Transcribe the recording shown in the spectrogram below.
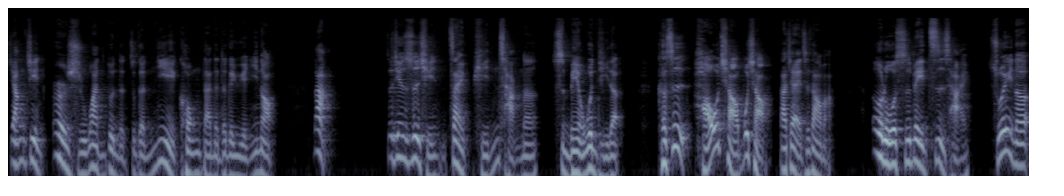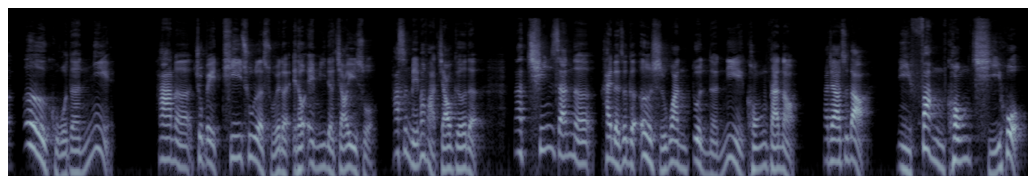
将近二十万吨的这个镍空单的这个原因哦。那这件事情在平常呢是没有问题的，可是好巧不巧，大家也知道嘛，俄罗斯被制裁，所以呢，俄国的镍它呢就被踢出了所谓的 LME 的交易所，它是没办法交割的。那青山呢开的这个二十万吨的镍空单哦，大家要知道。你放空期货，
